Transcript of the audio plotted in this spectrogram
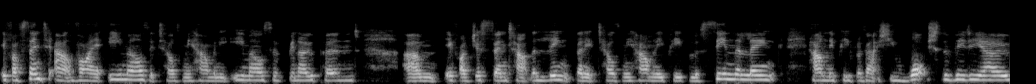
if I've sent it out via emails, it tells me how many emails have been opened. Um, if I've just sent out the link, then it tells me how many people have seen the link, how many people have actually watched the video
